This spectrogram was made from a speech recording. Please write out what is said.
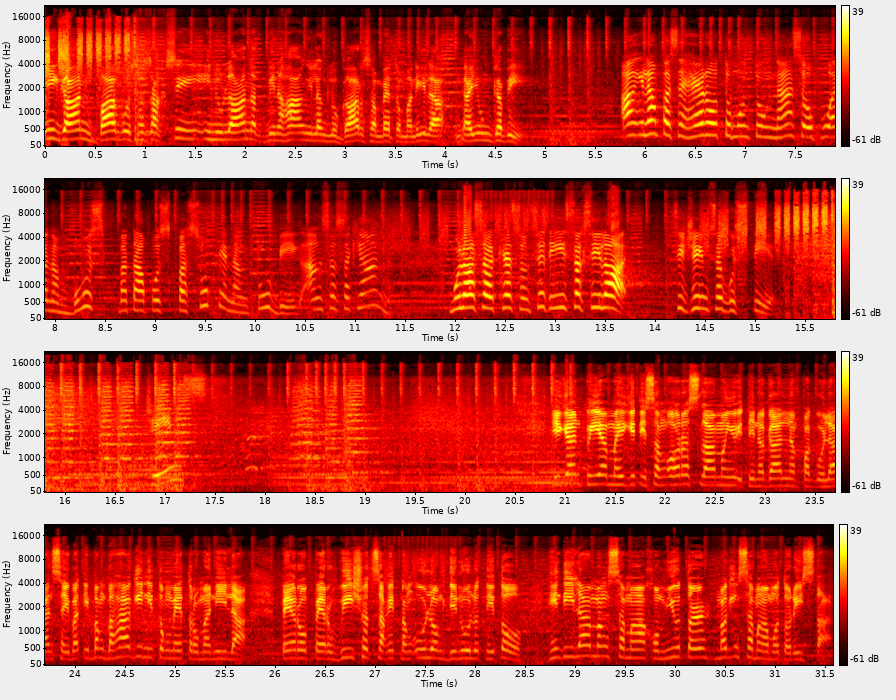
Igan, bago sa saksi, inulan at binaha ang ilang lugar sa Metro Manila ngayong gabi. Ang ilang pasahero tumuntong na sa upuan ng bus matapos pasukin ng tubig ang sasakyan. Mula sa Quezon City, saksilat si James Agustin. James? Igan Pia, mahigit isang oras lamang yung itinagal ng pag-ulan sa iba't ibang bahagi nitong Metro Manila. Pero perwisyo at sakit ng ulo ang dinulot nito, hindi lamang sa mga commuter, maging sa mga motorista.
